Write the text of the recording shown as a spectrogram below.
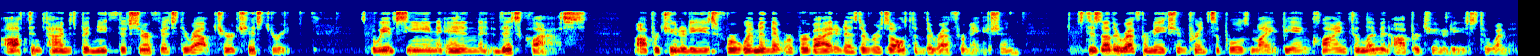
oftentimes beneath the surface throughout church history. So we have seen in this class opportunities for women that were provided as a result of the Reformation, just as other Reformation principles might be inclined to limit opportunities to women,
